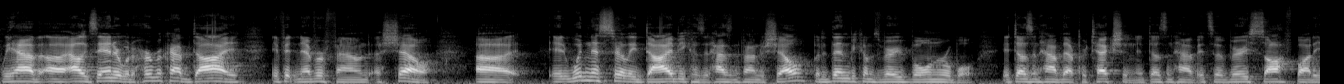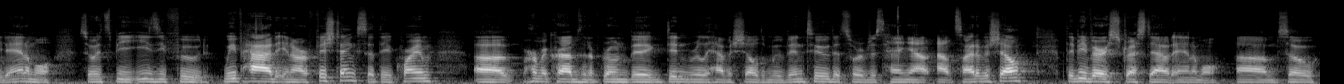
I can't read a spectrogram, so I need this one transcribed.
We have uh, Alexander. Would a hermit crab die if it never found a shell? Uh, it wouldn't necessarily die because it hasn't found a shell, but it then becomes very vulnerable. It doesn't have that protection. It doesn't have. It's a very soft-bodied animal, so it's be easy food. We've had in our fish tanks at the aquarium uh, hermit crabs that have grown big didn't really have a shell to move into that sort of just hang out outside of a shell. They'd be a very stressed out animal. Um, so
